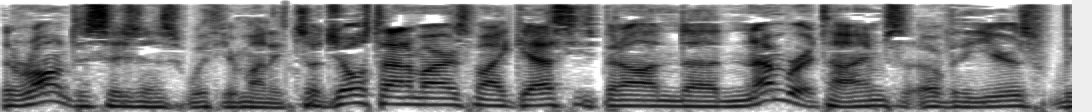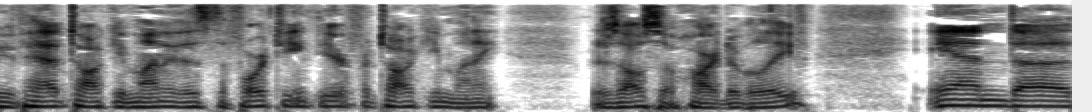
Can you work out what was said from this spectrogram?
the wrong decisions with your money. So Joel Stoudenmire is my guest. He's been on a number of times over the years. We've had Talking Money. This is the 14th year for Talking Money, but it's also hard to believe and uh,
